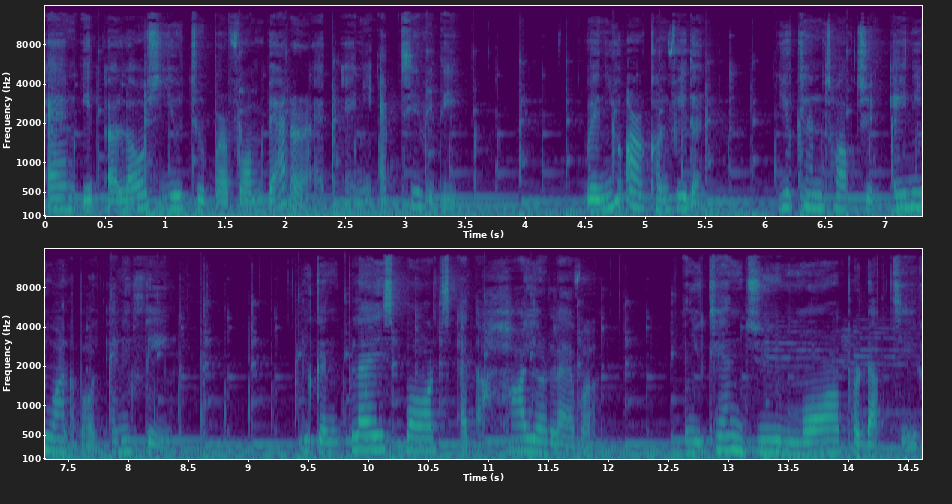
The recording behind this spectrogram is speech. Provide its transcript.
and it allows you to perform better at any activity. When you are confident, you can talk to anyone about anything. You can play sports at a higher level and you can do more productive,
